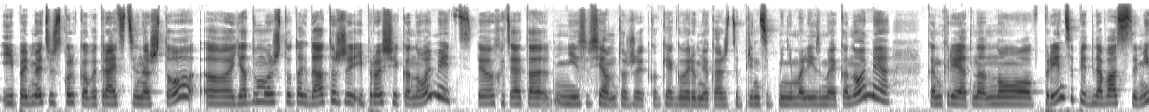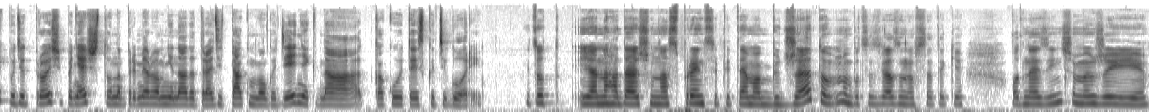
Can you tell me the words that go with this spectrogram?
и поймете, сколько вы тратите на что, э, я думаю, что тогда тоже и проще экономить, э, хотя это не совсем тоже, как я говорю, мне кажется, принцип минимализма экономия конкретно, но, в принципе, для вас самих будет проще понять, что, например, вам не надо тратить так много денег на какую-то из категорий. І тут я нагадаю, що у нас в принципі тема бюджету, ну бо це зв'язано все-таки одне з іншим. Ми вже її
